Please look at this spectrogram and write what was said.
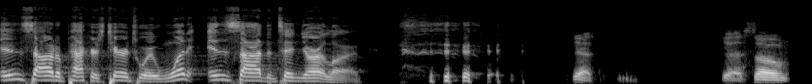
inside of Packers territory, one inside the ten yard line. yes, yeah. So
